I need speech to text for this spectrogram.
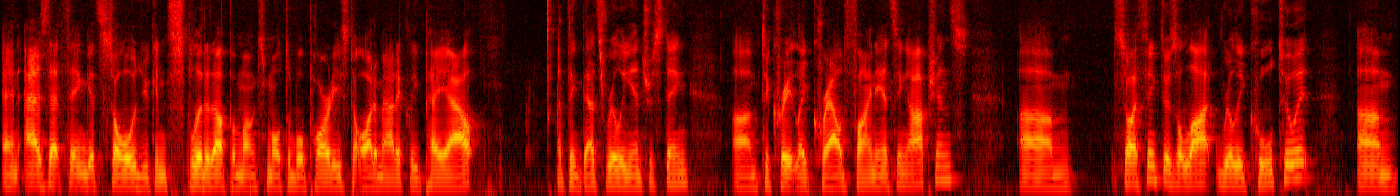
and as that thing gets sold, you can split it up amongst multiple parties to automatically pay out. I think that's really interesting um, to create like crowd financing options. Um, so I think there's a lot really cool to it. Um,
